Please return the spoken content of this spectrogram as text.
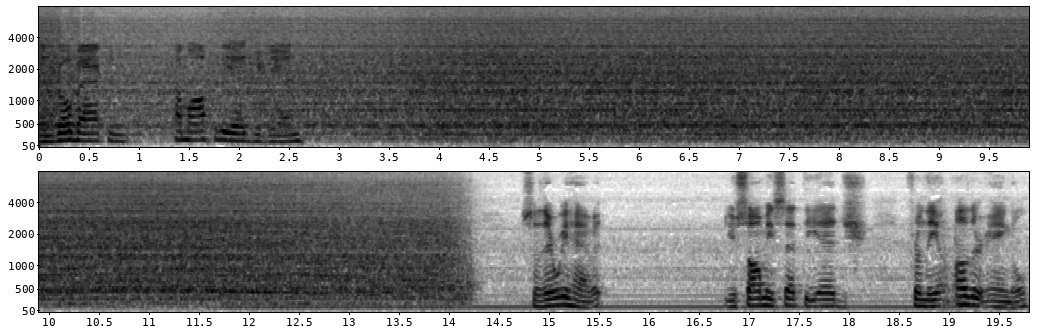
then go back and come off of the edge again. So there we have it. You saw me set the edge from the other angle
